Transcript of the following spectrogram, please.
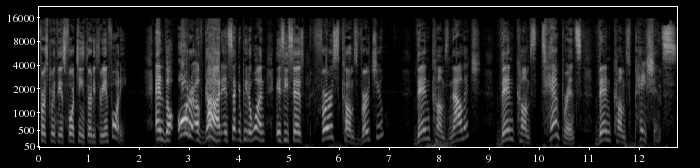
1 Corinthians 14 33 and 40. And the order of God in 2 Peter 1 is he says, first comes virtue, then comes knowledge, then comes temperance, then comes patience.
